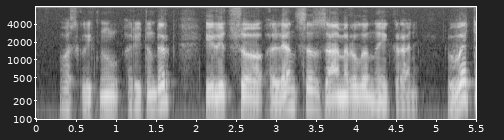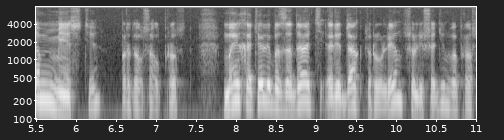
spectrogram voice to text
— воскликнул Риттенберг, и лицо Ленца замерло на экране. «В этом месте...» — продолжал Прост. «Мы хотели бы задать редактору Ленцу лишь один вопрос.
